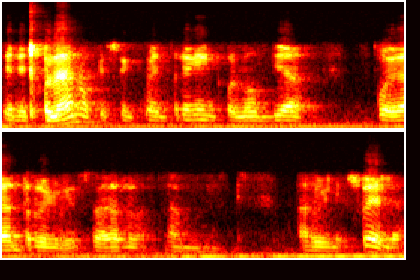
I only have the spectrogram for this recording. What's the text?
venezolanos que se encuentren en Colombia puedan regresar a, Venezuela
